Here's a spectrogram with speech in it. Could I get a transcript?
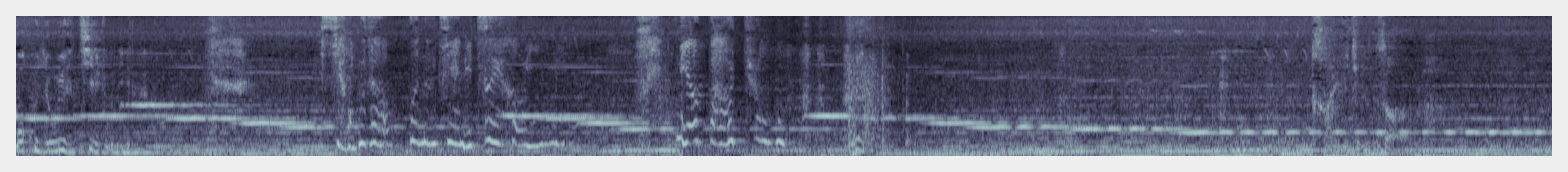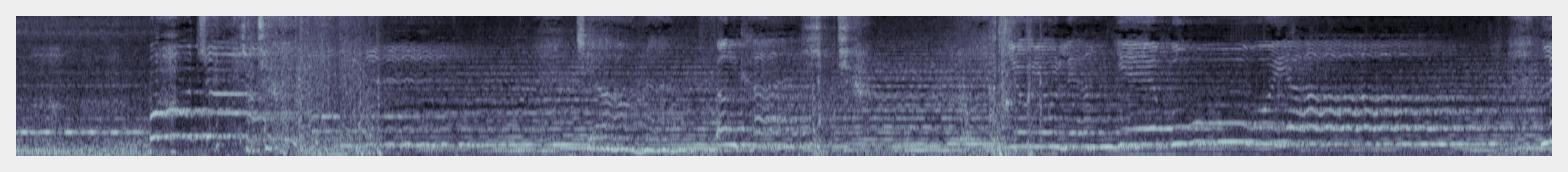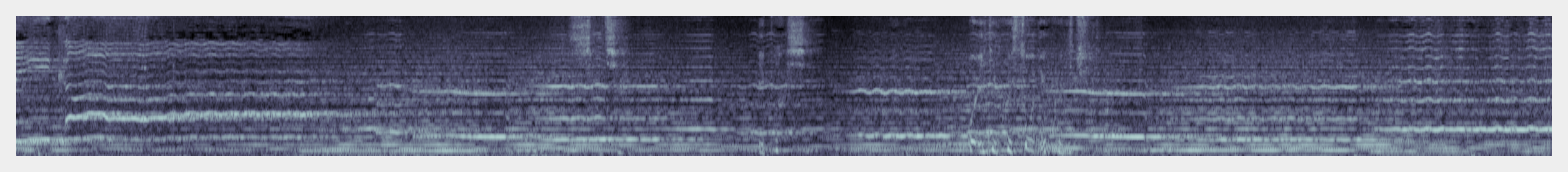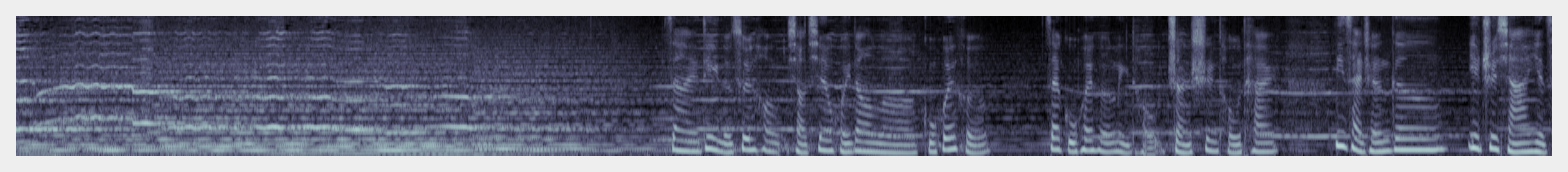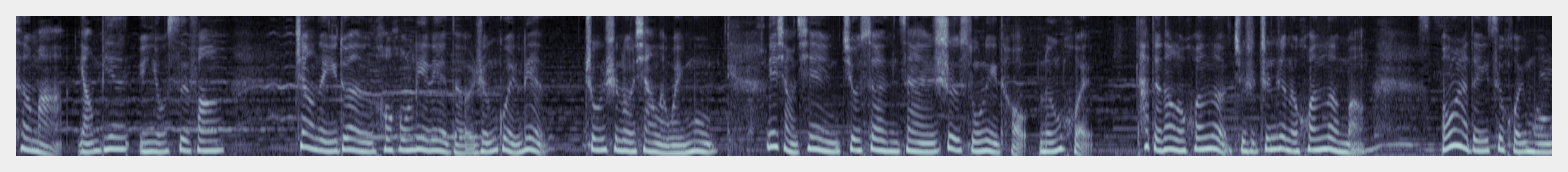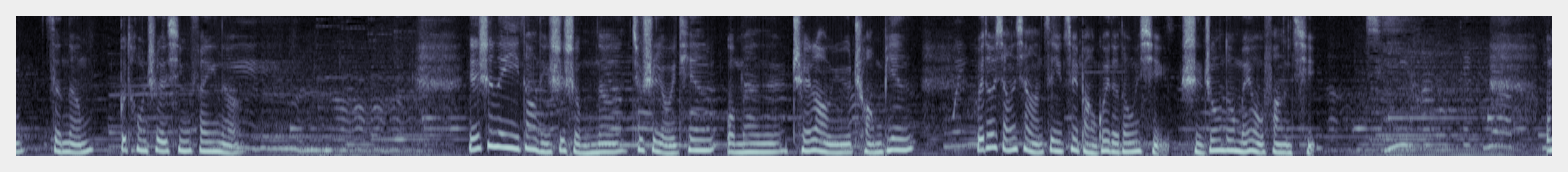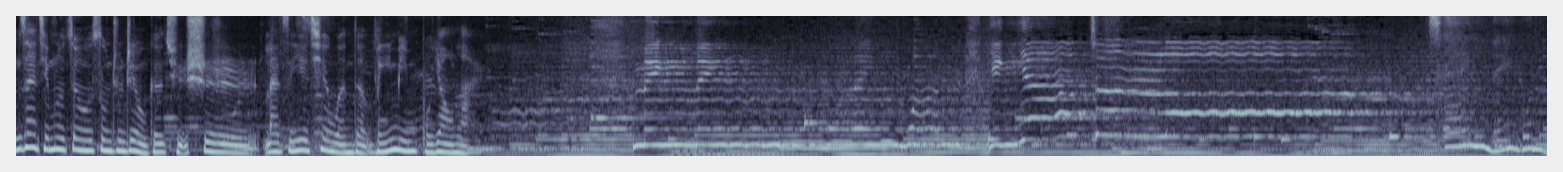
我会永远记住你的。想不到我能见你最后一面，你要保重我。最后，小倩回到了骨灰盒，在骨灰盒里头转世投胎。宁采臣跟叶赤霞也策马扬鞭云游四方，这样的一段轰轰烈烈的人鬼恋，终是落下了帷幕。聂小倩就算在世俗里头轮回，她得到了欢乐，就是真正的欢乐吗？偶尔的一次回眸，怎能不痛彻心扉呢？人生的意义到底是什么呢？就是有一天我们垂老于床边，回头想想自己最宝贵的东西，始终都没有放弃。我们在节目的最后送出这首歌曲，是来自叶倩文的《黎明不要来》。明明靈魂仍入進來，請你換黎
